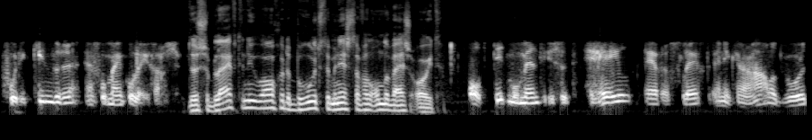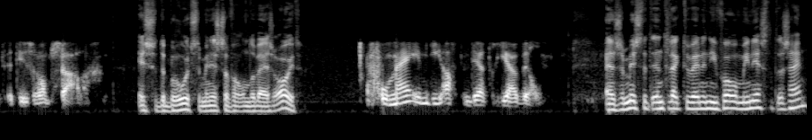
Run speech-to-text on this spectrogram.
voor de kinderen en voor mijn collega's. Dus ze blijft in uw ogen de beroerdste minister van Onderwijs ooit? Op dit moment is het heel erg slecht en ik herhaal het woord, het is rampzalig. Is ze de beroerdste minister van Onderwijs ooit? Voor mij in die 38 jaar wel. En ze mist het intellectuele niveau om minister te zijn?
